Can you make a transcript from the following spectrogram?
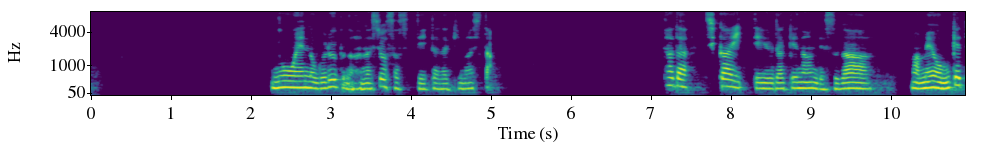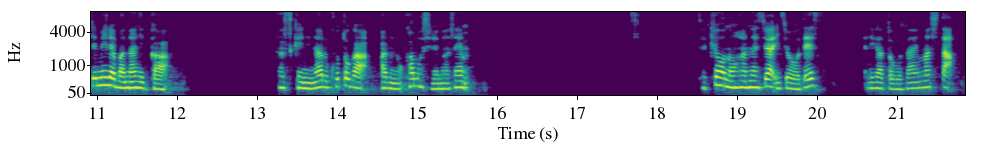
農園のグループの話をさせていただきました。ただ近いっていうだけなんですが、まあ、目を向けてみれば何か助けになることがあるのかもしれません。じゃ今日のお話は以上です。ありがとうございました。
